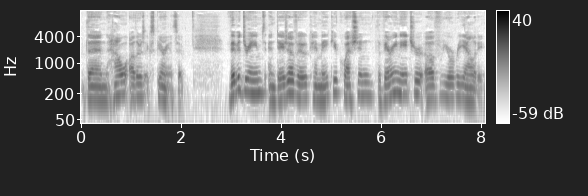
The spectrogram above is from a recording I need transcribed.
than how others experience it. Vivid dreams and deja vu can make you question the very nature of your reality.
